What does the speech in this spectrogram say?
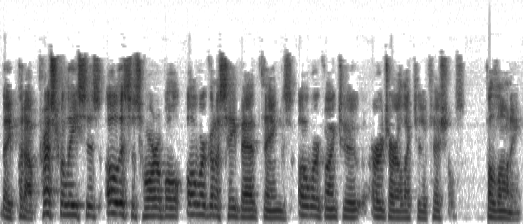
They put out press releases. Oh, this is horrible. Oh, we're going to say bad things. Oh, we're going to urge our elected officials. Baloney.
